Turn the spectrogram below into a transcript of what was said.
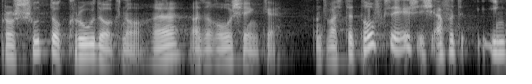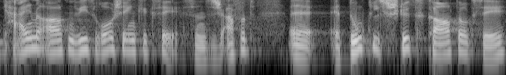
Prosciutto Crudo genommen, also Rohschinken. Und was da drauf gesehen ist, ist einfach in keiner Art und Weise Rohschinken gesehen, sondern es ist einfach äh, ein dunkles Stück Karton gesehen,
